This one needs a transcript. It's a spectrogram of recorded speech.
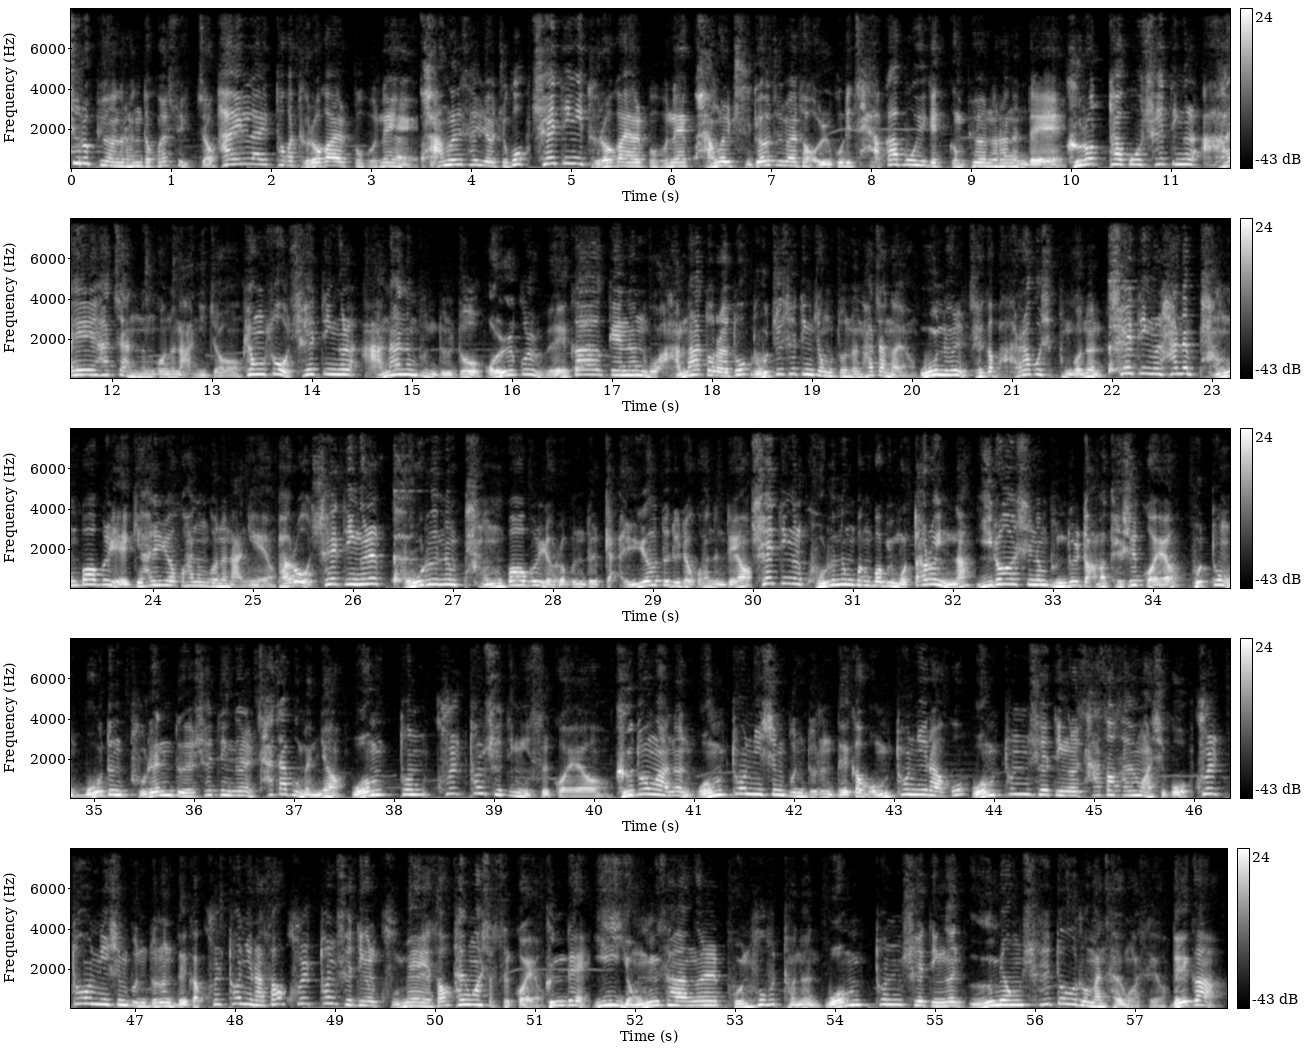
빛으로 표현을 한다고 할 수 있죠. 하이라이터가 들어가야 할 부분에 광을 살려주고 쉐딩이 들어가야 할 부분에 광을 죽여주면서 얼굴이 작아 보이게끔 표현을 하는데 그렇다고 쉐딩을 아예 하지 않는 거는 아니죠. 평소 쉐딩을 안 하는 분들도 얼굴 외곽에는 뭐 안 하더라도 노즈 쉐딩 정도는 하잖아요. 오늘 제가 말하고 싶은 거는 쉐딩을 하는 방법을 얘기하려고 하는 거는 아니에요. 바로 쉐딩을 고르는 방법을 여러분들께 알려드리려고 하는데요. 쉐딩을 고르는 방법이 뭐 따로 있나? 이러시는 분들도 아마 계실 거예요. 보통 모든 브랜드의 쉐딩을 찾아보면요. 웜톤, 쿨톤 쉐딩이 있을 거예요. 그동안은 웜톤이신 분들은 내가 웜톤이라고 웜톤 쉐딩을 사서 사용하시고 쿨톤이신 분들은 내가 쿨톤이라서 쿨톤 쉐딩을 구매해서 사용하셨을 거예요. 근데 이 영상을 본 후부터는 웜톤 쉐딩은 음영 섀도우로만 사용하세요. 내가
